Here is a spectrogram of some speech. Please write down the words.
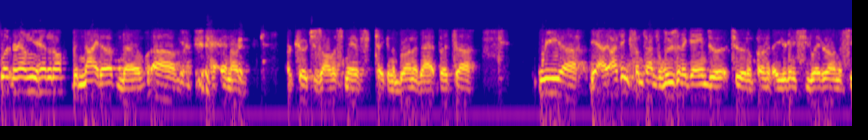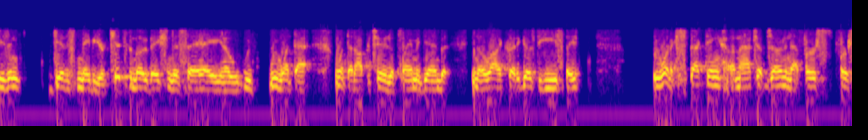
floating around in your head at all? The night of, no. Um, yeah. and our, our coaches office may have taken the brunt of that, but uh, we, uh, yeah, I think sometimes losing a game to, to an opponent that you're going to see later on in the season gives maybe your kids the motivation to say, hey, you know, we we want that want that opportunity to play them again. But you know, a lot of credit goes to East. They we weren't expecting a matchup zone in that first first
